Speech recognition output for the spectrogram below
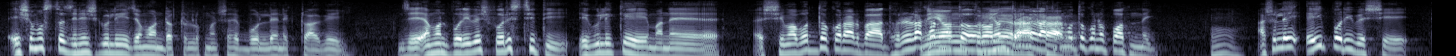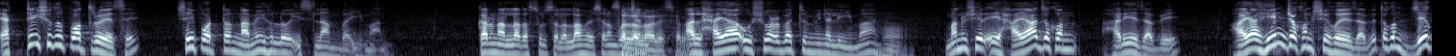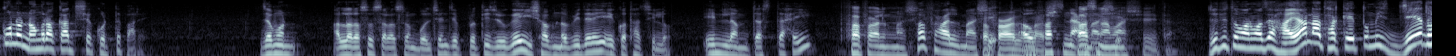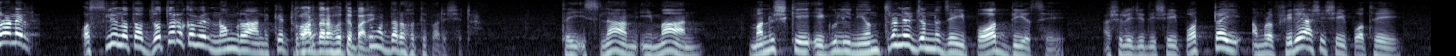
এই সমস্ত জিনিসগুলি যেমন ডক্টর লুকমান সাহেব বললেন একটু আগেই যে এমন পরিবেশ পরিস্থিতি এগুলিকে মানে সীমাবদ্ধ করার বা ধরে রাখার মতো রাখার। মতো কোনো পথ নেই। আসলে এই পরিবেশে একটাই শুধু পথ রয়েছে সেই পথটার নামেই হলো ইসলাম বা ইমান কারণ আল্লাহ রাসূল সাল্লাম। আল হায়া উশুবাতুম মিনাল ইমান মানুষের এই হায়া যখন হারিয়ে যাবে হায়াহীন যখন সে হয়ে যাবে তখন যে কোনো নোংরা কাজ সে করতে পারে। যেমন আল্লাহ রসুল সাল্লাহাম বলছেন যে প্রতি যুগেই সব নবীদেরই এই কথা ছিল ইনলাম তাস্তাহি। যদি তোমার মাঝে হায়া না থাকে তুমি যে ধরনের অশ্লীলতা যত রকমের নোংরা আনকেট তোমার দ্বারা হতে পারে। তোমার দ্বারা হতে পারে সেটা। তাই ইসলাম ইমান মানুষকে এগুলি নিয়ন্ত্রণের জন্য যেই পথ দিয়েছে আসলে যদি সেই পথটাই আমরা ফিরে আসি সেই পথে,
